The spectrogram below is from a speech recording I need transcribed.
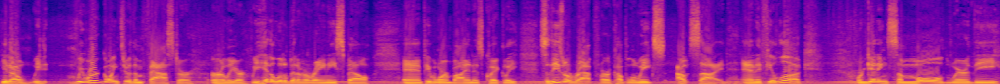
you know, we, we were going through them faster earlier. We hit a little bit of a rainy spell and people weren't buying as quickly. So these were wrapped for a couple of weeks outside. And if you look, we're getting some mold where the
